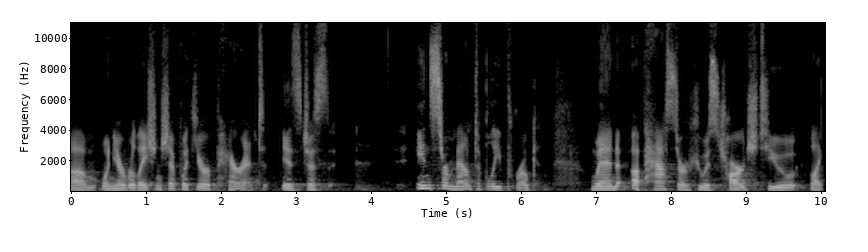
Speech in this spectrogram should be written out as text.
Um, when your relationship with your parent is just insurmountably broken? When a pastor who is charged to like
